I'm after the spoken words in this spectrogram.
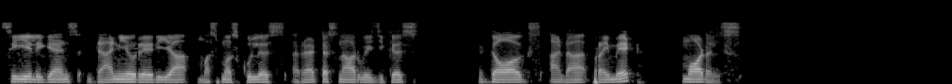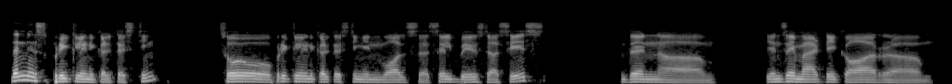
C. elegans, Danioraria, Mus musculus, Rattus norvegicus, dogs, and uh, primate models. Then is preclinical testing. So preclinical testing involves uh, cell-based assays then um, enzymatic or um,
